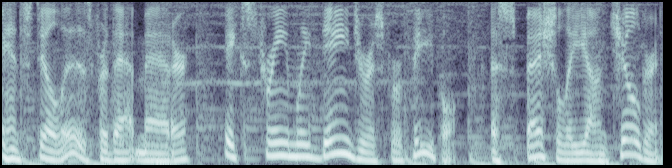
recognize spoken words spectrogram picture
and still is for that matter, extremely dangerous for people, especially young children.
